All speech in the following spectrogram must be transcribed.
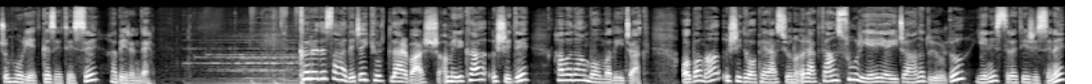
Cumhuriyet gazetesi haberinde. Karada sadece Kürtler var. Amerika IŞİD'i havadan bombalayacak. Obama IŞİD'i operasyonu Irak'tan Suriye'ye yayacağını duyurdu. Yeni stratejisini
